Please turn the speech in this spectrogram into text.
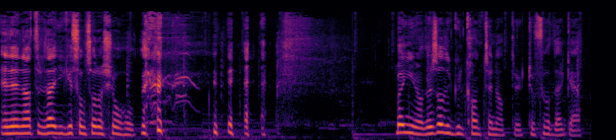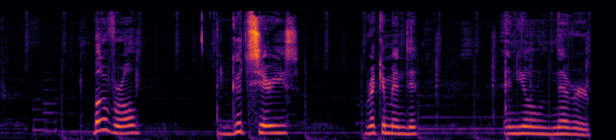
And then after that, you get some sort of show hold. but you know, there's other good content out there to fill that gap. But overall, good series. Recommend it. And you'll never,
